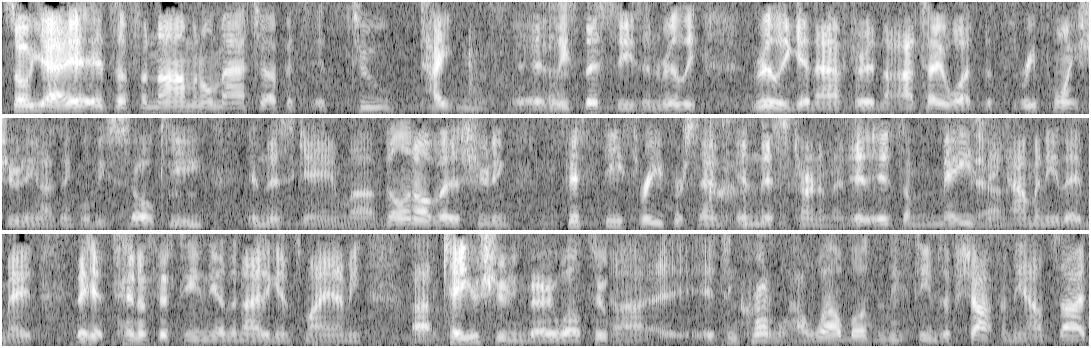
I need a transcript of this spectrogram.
so yeah, it, it's a phenomenal matchup. It's it's two titans at Yeah. least this season, really, really getting after it. And I tell you what, the three point shooting I think will be so key in this game. Uh, Villanova is shooting. 53% in this tournament. It, it's amazing Yeah. how many they've made. They hit 10 of 15 the other night against Miami. Uh, KU shooting very well too. Uh, it's incredible how well both of these teams have shot from the outside,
